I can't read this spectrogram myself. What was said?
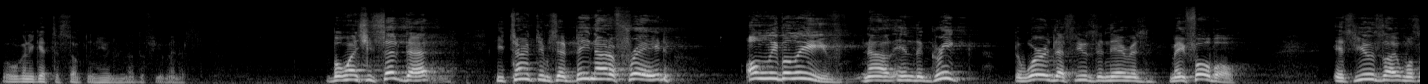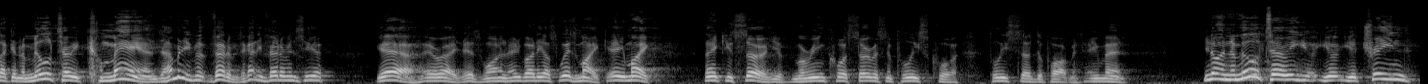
Well, we're going to get to something here in another few minutes. But when she said that, he turned to him and said, Be not afraid, only believe. Now, in the Greek, the word that's used in there is mephobo. It's used almost like in a military command. How many veterans? I got any veterans here? Yeah, all right. There's one. Anybody else? Where's Mike? Hey, Mike. Thank you, sir. You have Marine Corps service and police corps, police uh, department. Amen. You know, in the military, you, you're, you're trained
